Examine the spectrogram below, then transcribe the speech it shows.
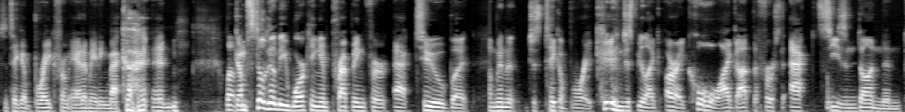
to take a break from animating Mecha, and like I'm still gonna be working and prepping for Act Two, but. I'm gonna just take a break and just be like, all right, cool. I got the first act season done and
